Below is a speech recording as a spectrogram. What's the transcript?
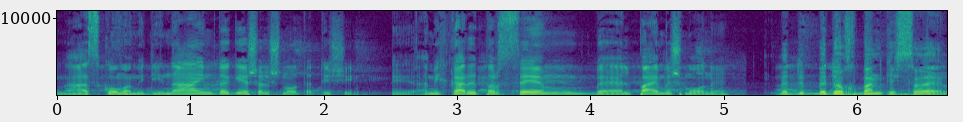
מאז קום המדינה, עם דגש על שנות ה-90. המחקר התפרסם ב-2008. בד- בדוח בנק ישראל.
